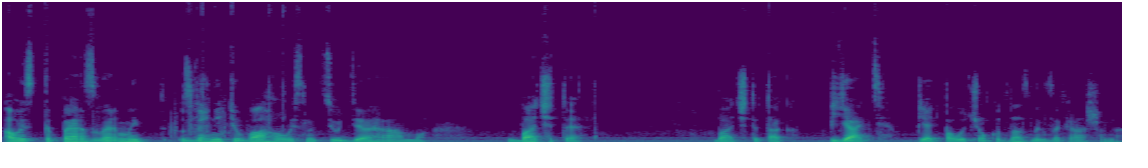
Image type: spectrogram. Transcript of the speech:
А ось тепер зверніть, зверніть увагу ось на цю діаграму. Бачите? Бачите, так? 5. 5 палочок, одна з них закрашена.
